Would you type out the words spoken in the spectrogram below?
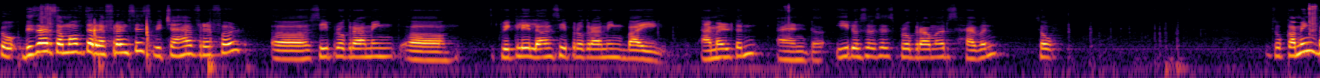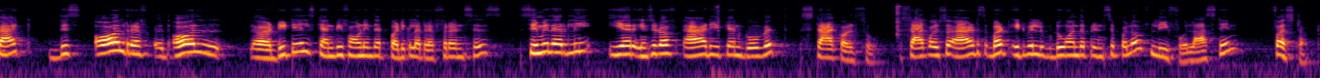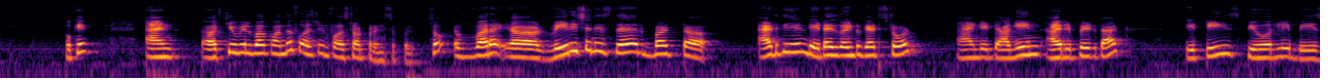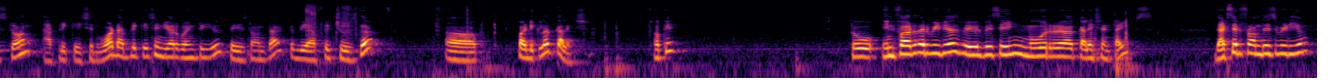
So these are some of the references which I have referred. Uh, C programming, uh, quickly learn C programming by Hamilton and uh, e-resources programmers heaven. So, so coming back, this all all uh, details can be found in that particular references. Similarly, here instead of add, you can go with stack also. Stack also adds, but it will do on the principle of LIFO, last in, first out. Okay, and uh, Q will work on the first in first out principle. So uh, variation is there, but uh, at the end data is going to get stored and it again I repeat that it is purely based on application. What application you are going to use based on that we have to choose the uh, particular collection. Okay. So in further videos we will be seeing more uh, collection types. That's it from this video.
